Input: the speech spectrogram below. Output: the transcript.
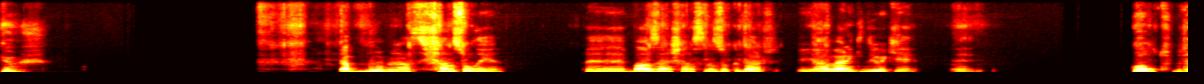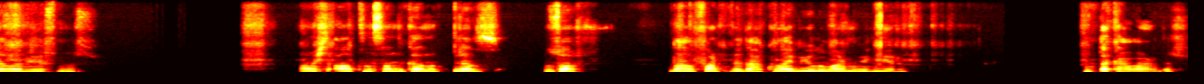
Gümüş. Ya bu biraz şans olayı. Ee, bazen şansınız o kadar haber gidiyor ki e, gold bile alabiliyorsunuz. Ama işte altın sandık almak biraz zor. Daha farklı, daha kolay bir yolu var mı bilmiyorum. Mutlaka vardır.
